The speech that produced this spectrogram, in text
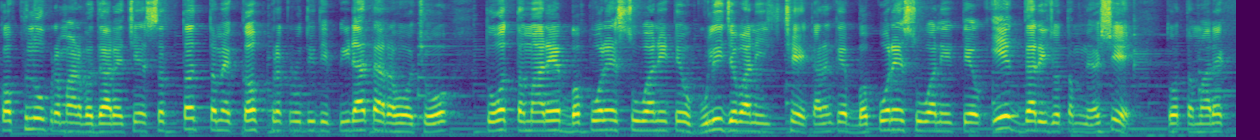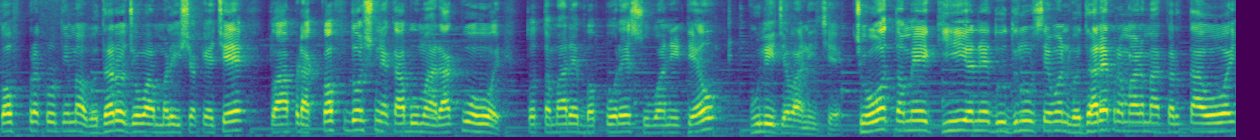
કફનું પ્રમાણ વધારે છે, સતત તમે કફ પ્રકૃતિથી પીડાતા રહો છો તો તમારે બપોરે સૂવાની ટેવ ભૂલી જવાની છે. કારણ કે બપોરે સૂવાની ટેવ એક ધારી જો તમને હશે, તો તમારે કફ પ્રકૃતિમાં વધારો જોવા મળી શકે છે. તો આપણા કફ દોષને કાબૂમાં રાખવો હોય, તો તમારે બપોરે સૂવાની ટેવ ભૂલી જવાની છે. જો તમે ઘી અને દૂધનું સેવન વધારે પ્રમાણમાં કરતા હોય,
